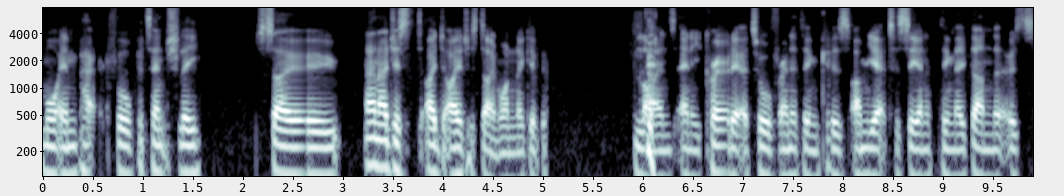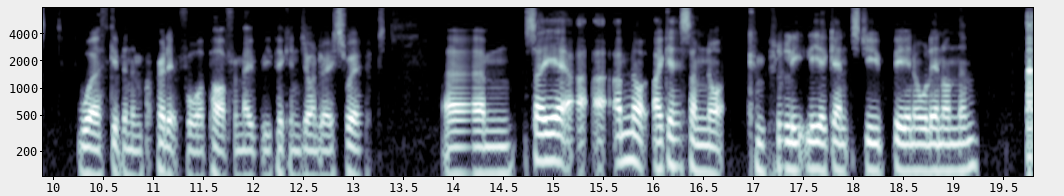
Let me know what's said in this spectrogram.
more impactful potentially. So, and I just I I just don't want to give the Lions any credit at all for anything because I'm yet to see anything they've done that was worth giving them credit for, apart from maybe picking DeAndre Swift. Um, so yeah, I, I'm not. I guess I'm not completely against you being all in on them.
